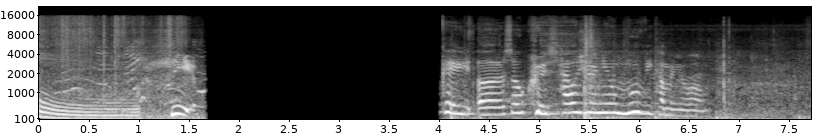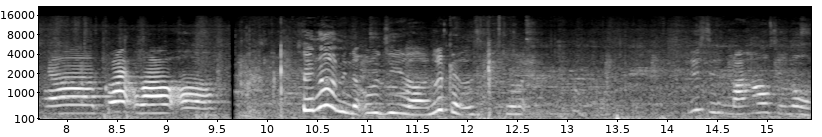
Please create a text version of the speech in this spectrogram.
Oh shit! Okay, uh, so Chris, how's your new movie coming along? uh, quite well, uh, So now I'm in the Uzi uh, Look at this. This is my house, you know.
